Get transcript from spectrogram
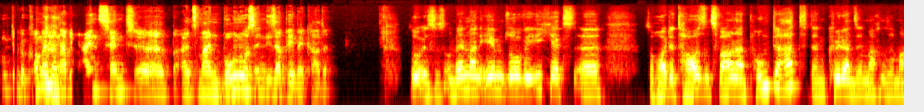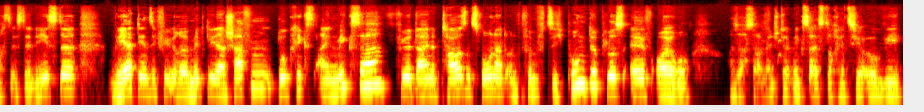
Punkte bekomme, dann habe ich einen Cent äh, als meinen Bonus in dieser Payback-Karte. So ist es. Und wenn man eben so wie ich jetzt äh, so heute 1200 Punkte hat, dann ködern sie, machen sie, macht es der nächste. Wert, den sie für ihre Mitglieder schaffen. Du kriegst einen Mixer für deine 1250 Punkte plus 11 Euro. Und sagst du, Mensch, der Mixer ist doch jetzt hier irgendwie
